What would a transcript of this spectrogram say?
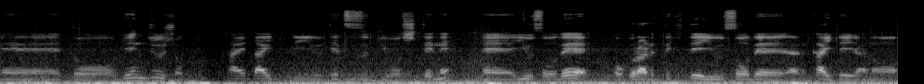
えー、と、現住所変えたいっていう手続きをしてね、えー、郵送で送られてきて、郵送で書いて、あの、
